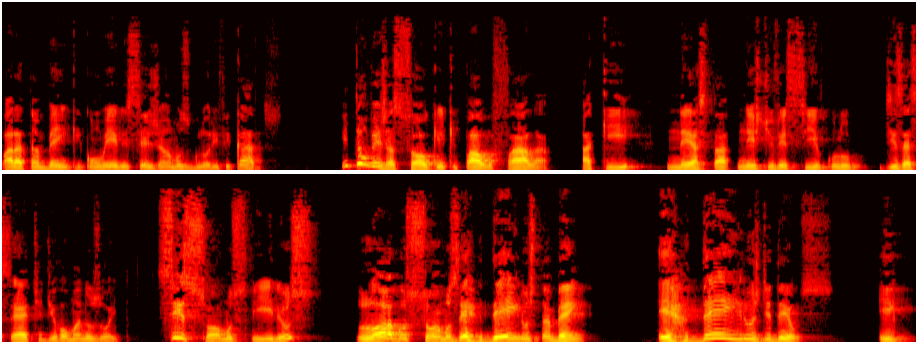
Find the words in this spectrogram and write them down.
para também que com ele sejamos glorificados. Então veja só o que, que Paulo fala aqui nesta neste versículo 17 de Romanos 8. Se somos filhos, logo somos herdeiros também, herdeiros de Deus e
